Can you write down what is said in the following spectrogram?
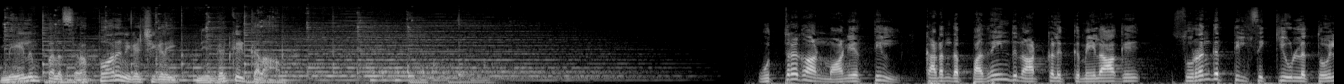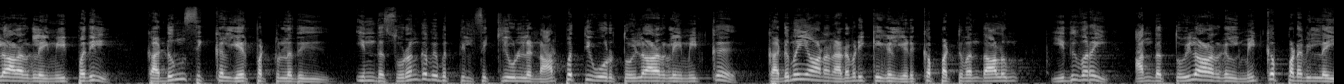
மேலும் பல சிறப்பான நிகழ்ச்சிகளை நீங்கள் கேட்கலாம். உத்தரகாண்ட் மாநிலத்தில் கடந்த பதினைந்து நாட்களுக்கு மேலாக சுரங்கத்தில் சிக்கியுள்ள தொழிலாளர்களை மீட்பதில் கடும் சிக்கல் ஏற்பட்டுள்ளது. இந்த சுரங்க விபத்தில் சிக்கியுள்ள நாற்பத்தி ஓரு தொழிலாளர்களை மீட்க கடுமையான நடவடிக்கைகள் எடுக்கப்பட்டு வந்தாலும் இதுவரை அந்த தொழிலாளர்கள் மீட்கப்படவில்லை.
